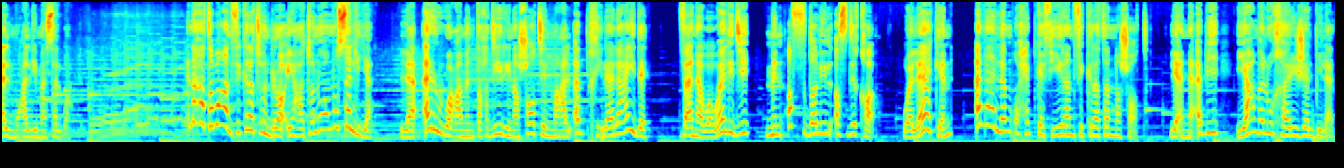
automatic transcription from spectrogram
المعلمة سلوى. إنها طبعا فكرة رائعة ومسلية. لا أروع من تحضير نشاط مع الأب خلال عيده. فأنا ووالدي من أفضل الأصدقاء. ولكن أنا لم أحب كثيرا فكرة النشاط لأن أبي يعمل خارج البلاد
